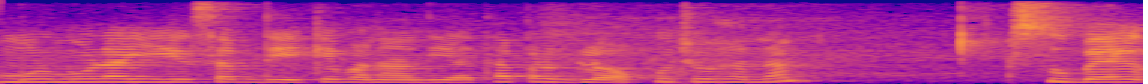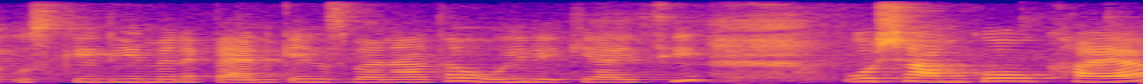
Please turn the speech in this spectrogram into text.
मुरमुरा ये सब दे के बना दिया था, पर ग्लॉकू जो है ना सुबह उसके लिए मैंने पैनकेक्स बनाया था, वही लेके आई थी। वो शाम को खाया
